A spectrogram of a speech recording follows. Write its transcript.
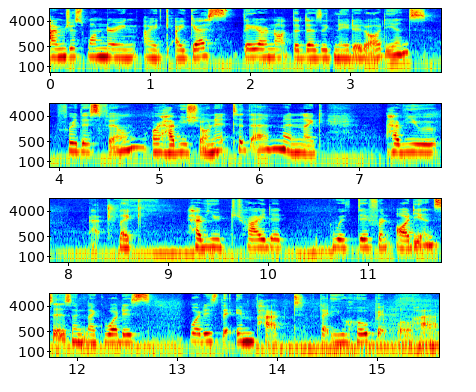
I'm just wondering. I, I guess they are not the designated audience for this film, or have you shown it to them? And like, have you, like, have you tried it with different audiences? And like, what is what is the impact that you hope it will have?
